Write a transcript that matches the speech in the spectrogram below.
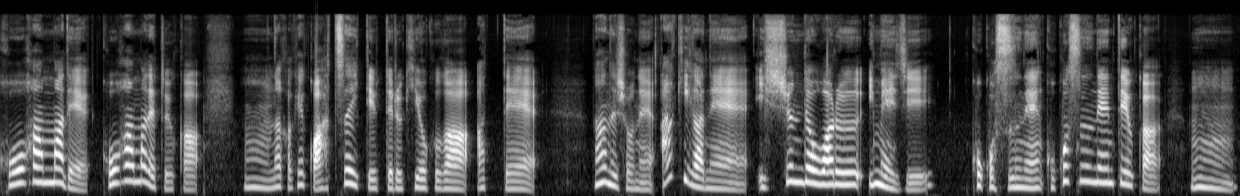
後半まで、後半までというか、うん、なんか結構暑いって言ってる記憶があって、なんでしょうね、秋がね、一瞬で終わるイメージ。ここ数年、ここ数年っていうか、うん。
